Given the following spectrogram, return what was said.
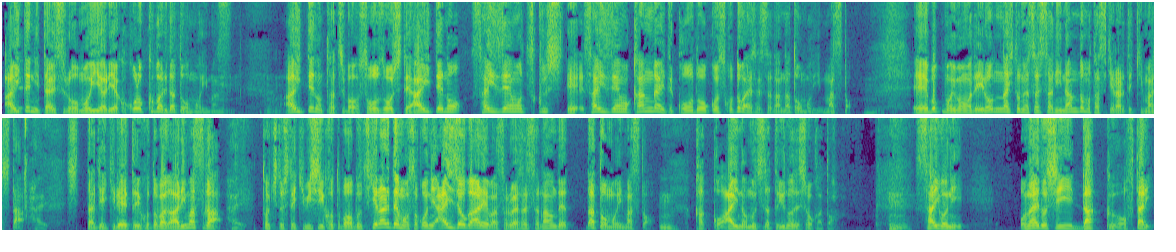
相手に対する思いやりや心配りだと思います。相手の立場を想像して、相手の最善を尽くし、え、最善を考えて行動を起こすことが優しさなんだと思いますと。えー僕も今までいろんな人の優しさに何度も助けられてきました。はい。知った激励という言葉がありますが、はい。時として厳しい言葉をぶつけられても、そこに愛情があれば、それは優しさなので、だと思いますと。うん。かっこ愛の無知だというのでしょうかと。うん最後に、同い年ダックお二人。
